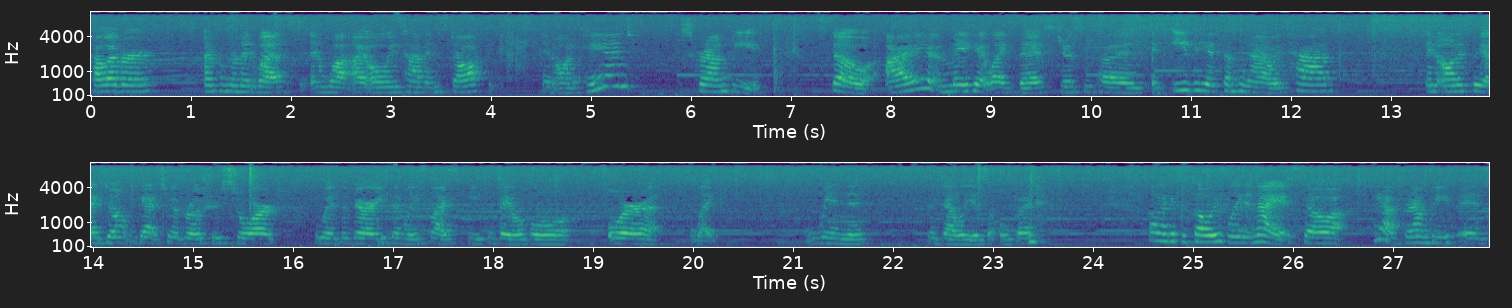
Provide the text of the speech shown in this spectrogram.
However, I'm from the Midwest and what I always have in stock and on hand is ground beef. So I make it like this just because it's easy, it's something I always have. And honestly, I don't get to a grocery store with very thinly sliced beef available or like when the deli is open. well, I guess it's always late at night. So yeah, ground beef is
